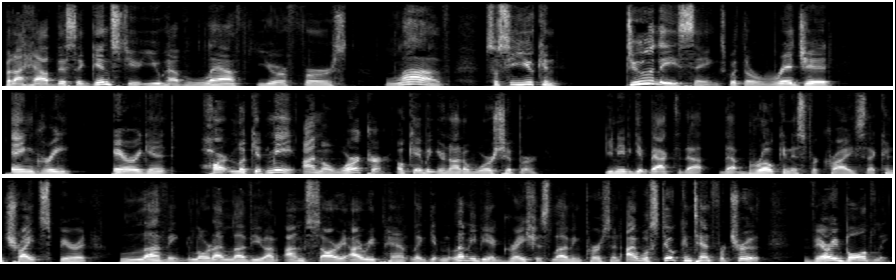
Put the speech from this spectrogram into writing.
But I have this against you. You have left your first love. So see, you can do these things with a rigid, angry, arrogant heart. Look at me. I'm a worker. Okay. But you're not a worshiper. You need to get back to that, that brokenness for Christ, that contrite spirit, loving. Lord, I love you. I'm, I'm sorry. I repent. Let, get, let me be a gracious, loving person. I will still contend for truth very boldly,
